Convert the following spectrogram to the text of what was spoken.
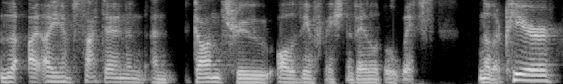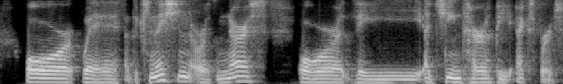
the, I, I, have sat down and, and gone through all of the information available with another peer or with the clinician or the nurse or the gene therapy expert.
